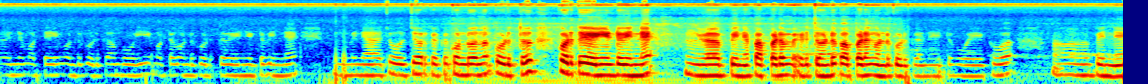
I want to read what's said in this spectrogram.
പിന്നെ മുട്ടയും കൊണ്ട് കൊടുക്കാൻ പോയി മുട്ട കൊണ്ട് കൊടുത്തു കഴിഞ്ഞിട്ട് പിന്നെ പിന്നെ ചോദിച്ചവർക്കൊക്കെ കൊണ്ടുവന്ന് കൊടുത്തു കൊടുത്തു കഴിഞ്ഞിട്ട് പിന്നെ പിന്നെ പപ്പടം എടുത്തുകൊണ്ട് പപ്പടം കൊണ്ട് കൊടുക്കാനായിട്ട് പോയേക്കുക പിന്നെ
